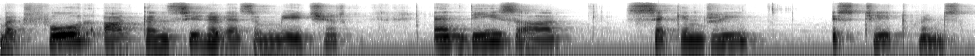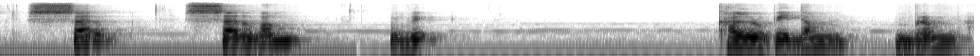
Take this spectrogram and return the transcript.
but four are considered as a major, and these are secondary statements. Sarv, sarvam Khalvidam Brahma.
